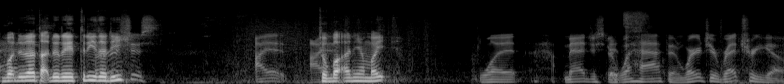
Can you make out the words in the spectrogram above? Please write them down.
Sebab dia dah tak ada retry tadi. Cobaan yang baik. What? Magister, what happened? Where'd your retry go?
